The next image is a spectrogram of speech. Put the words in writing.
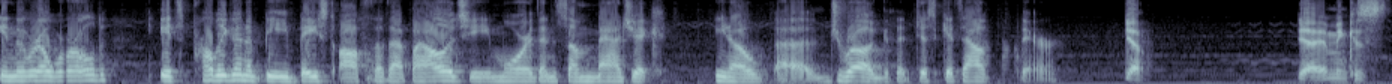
in the real world, it's probably going to be based off of that biology more than some magic, you know, uh, drug that just gets out there. Yeah. Yeah, I mean, because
